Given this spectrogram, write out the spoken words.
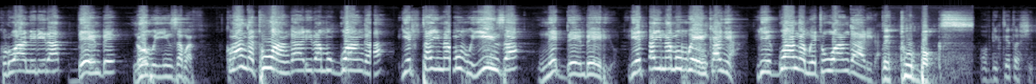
kulwanirira ddembe n'obuyinza bwaffe kubanga tuwangaalira mu ggwanga lye tutalinamu buyinza n'eddembe eryo lye tutalinamu bwenkanya lyeggwanga mwe tuwangaalira the toolbox of dictatorship.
